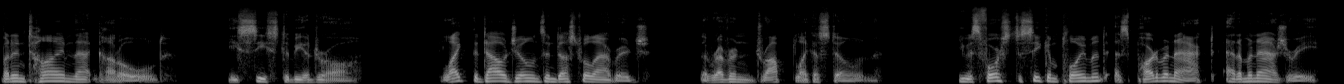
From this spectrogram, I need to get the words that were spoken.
But in time that got old. He ceased to be a draw. Like the Dow Jones Industrial Average, the Reverend dropped like a stone. He was forced to seek employment as part of an act at a menagerie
